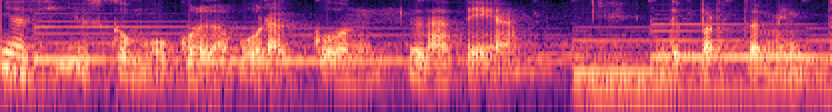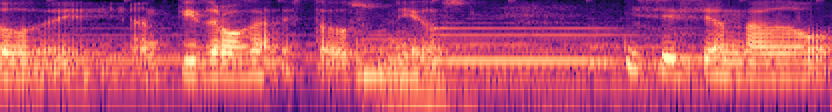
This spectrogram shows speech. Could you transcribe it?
y así es como colabora con la DEA, Departamento de Antidroga de Estados Unidos. Y si se han dado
